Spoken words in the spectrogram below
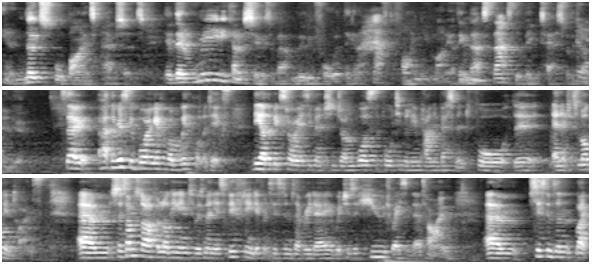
you know noticeable by its absence. If they're really kind of serious about moving forward, they're going to have to find new money. I think Mhm. that's that's the big test for the coming Yeah. year. So, at the risk of boring everyone with politics, the other big story, as you mentioned, John, was the £40 million investment for the NHS login times. Um, so, some staff are logging into as many as 15 different systems every day, which is a huge waste of their time. Um, systems are like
